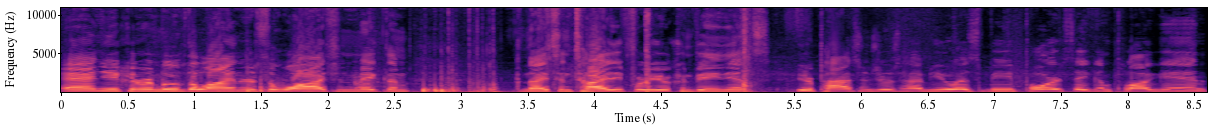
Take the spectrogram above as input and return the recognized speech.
and you can remove the liners to wash and make them nice and tidy for your convenience. Your passengers have USB ports they can plug in,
